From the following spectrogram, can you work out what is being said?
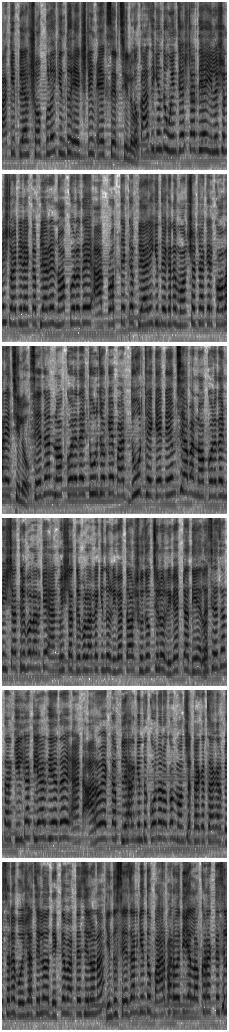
বাকি প্লেয়ার সবগুলোই কিন্তু এক্সট্রিম এক্সের ছিল। তো কাজী কিন্তু উইনচেস্টার দিয়ে ইলিশনিস্ট হোয়াইটের একটা প্লেয়ারে নক করে দেয়, আর প্রত্যেকটা প্লেয়ারই কিন্তু এখানে মনসা ট্রাকের কভারে ছিল। সেজান নক করে দেয় তুর্যকে বাট দূর দূর থেকে টেমসি আবার নক করে দেয় মিস্টার ত্রিপোলারকে এন্ড মিস্টার ত্রিপোলারের কিন্তু রিভাইভ দেওয়ার সুযোগ ছিল রিভাইভটা দিয়ে দেয়। সেজান তার কিলটা ক্লিয়ার দিয়ে দেয় এন্ড আরও একটা প্লেয়ার কিন্তু কোন রকম মনস্টারটাকে চাকার পিছনে বসা ছিল দেখতে পারতেছিল না। কিন্তু সেজান কিন্তু বারবার ওইদিকে লক্ষ্য রাখতেছিল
